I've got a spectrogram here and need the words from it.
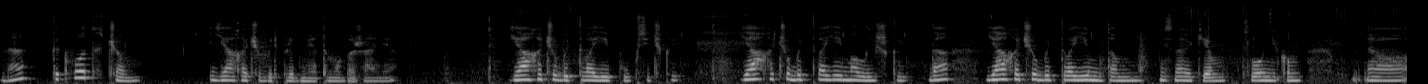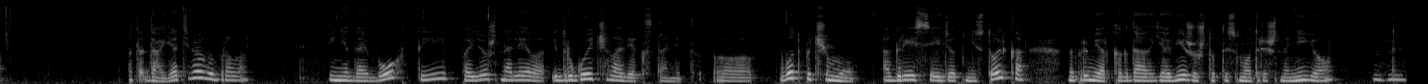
Да? Так вот в чем. Я хочу быть предметом обожания. Я хочу быть твоей пупсичкой. Я хочу быть твоей малышкой. Да? Я хочу быть твоим, там, не знаю кем, слоником. А, Да, я тебя выбрала. И не дай бог, ты пойдешь налево, и другой человек станет. э, Вот почему агрессия идет не столько, например, когда я вижу, что ты смотришь на нее, Мгм.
